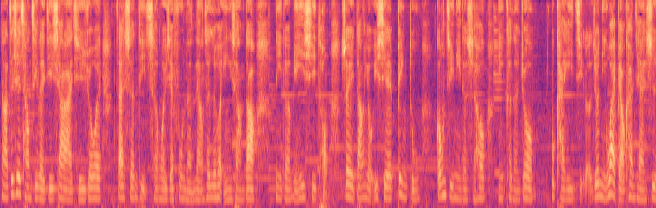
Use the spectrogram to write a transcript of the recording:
那这些长期累积下来，其实就会在身体成为一些负能量，甚至会影响到你的免疫系统。所以当有一些病毒攻击你的时候，你可能就。不堪一击了，就你外表看起来是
